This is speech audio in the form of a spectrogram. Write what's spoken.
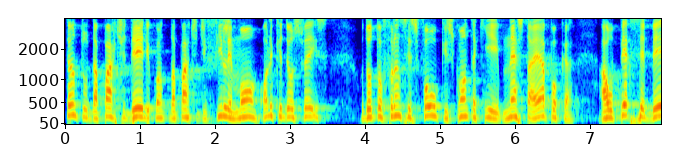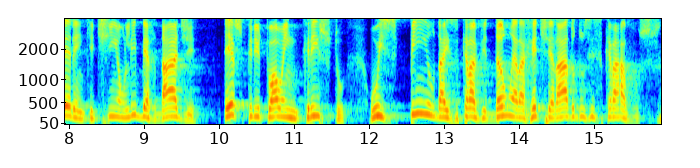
tanto da parte dele quanto da parte de Filemon, olha o que Deus fez. O Dr. Francis Foulkes conta que nesta época, ao perceberem que tinham liberdade espiritual em Cristo, o espinho da escravidão era retirado dos escravos.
